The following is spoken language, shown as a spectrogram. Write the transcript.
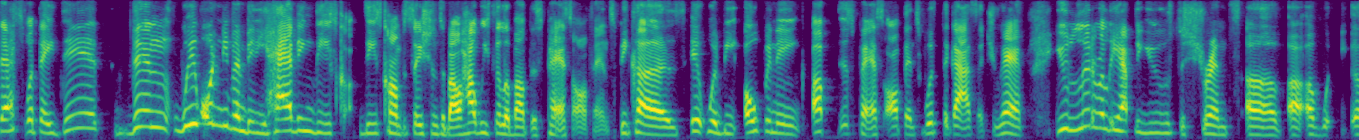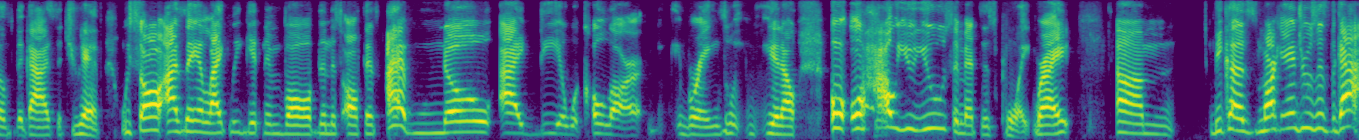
that's what they did, then we wouldn't even be having these these conversations about how we feel about this pass offense because it would be opening up this pass offense with the guys that you have. You literally have to use the strengths of uh, of of the guys that you have. We saw Isaiah Likely getting involved in this offense. I have no idea what Kolar brings, you know, or, or how you use him at this point, right? Um, because Mark Andrews is the guy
